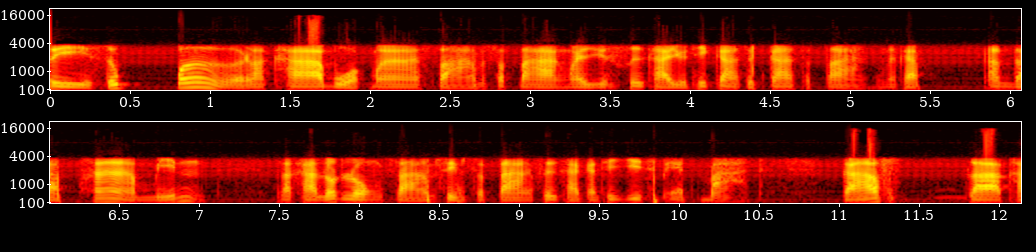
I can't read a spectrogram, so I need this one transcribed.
สี่ซุปเปอร์ราคาบวกมาสามสตางค์มาซื้อขายอยู่ที่เก้าสิบเก้าสตางค์นะครับ อันดับห้ามิ้นราคาลดลงสามสิบสตางค์ซื้อขายกันที่ยี่สิบเอ็ดบาทกราฟ ราค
